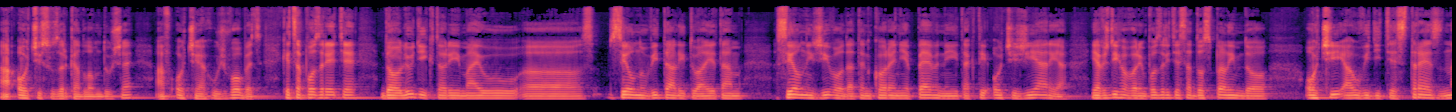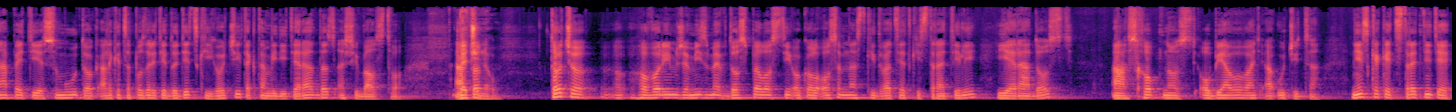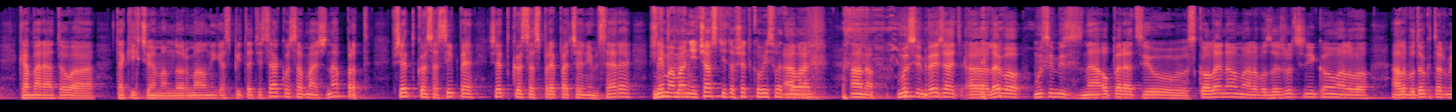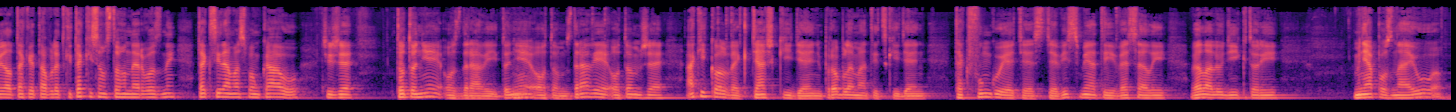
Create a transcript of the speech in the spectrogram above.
a oči sú zrkadlom duše a v očiach už vôbec. Keď sa pozriete do ľudí, ktorí majú uh, silnú vitalitu a je tam silný život a ten koreň je pevný, tak tie oči žiaria. Ja vždy hovorím, pozrite sa dospelým do očí a uvidíte stres, napätie, smútok, ale keď sa pozriete do detských očí, tak tam vidíte radosť a šibalstvo. A Väčšinou. To, to, čo hovorím, že my sme v dospelosti okolo 18 20 stratili, je radosť a schopnosť objavovať a učiť sa. Dneska, keď stretnete kamarátov a takých, čo ja mám normálnych a spýtate sa, ako sa máš na prd, všetko sa sype, všetko sa s prepačením sere. Všetko... Nemám ani časti to všetko vysvetľovať. Áno, áno, musím bežať, lebo musím ísť na operáciu s kolenom, alebo so žučníkom, alebo, alebo doktor mi dal také tabletky, taký som z toho nervózny, tak si dám aspoň kávu. Čiže toto nie je o zdraví, to nie no. je o tom. Zdravie je o tom, že akýkoľvek ťažký deň, problematický deň, tak fungujete, ste vysmiatí, veselí. Veľa ľudí, ktorí mňa poznajú,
